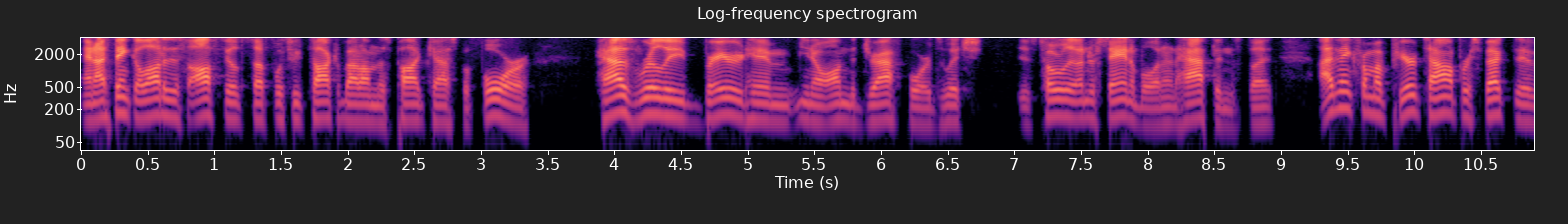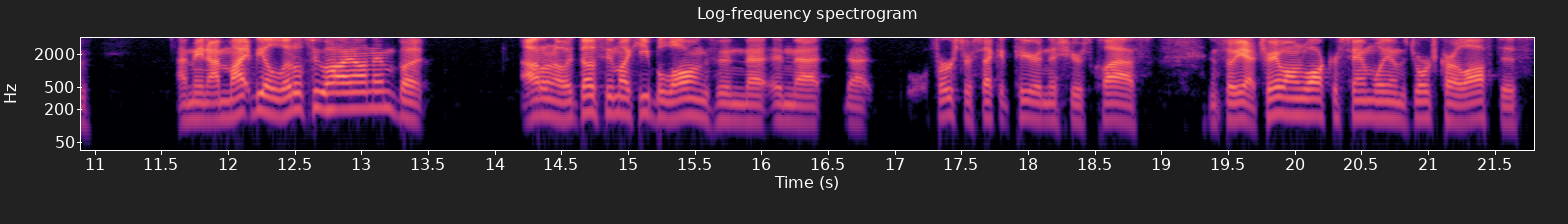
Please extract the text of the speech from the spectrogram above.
And I think a lot of this off-field stuff, which we've talked about on this podcast before, has really buried him, you know, on the draft boards, which is totally understandable and it happens. But I think from a pure talent perspective, I mean, I might be a little too high on him, but I don't know. It does seem like he belongs in that in that that first or second tier in this year's class. And so yeah, Travon Walker, Sam Williams, George Karlaftis.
